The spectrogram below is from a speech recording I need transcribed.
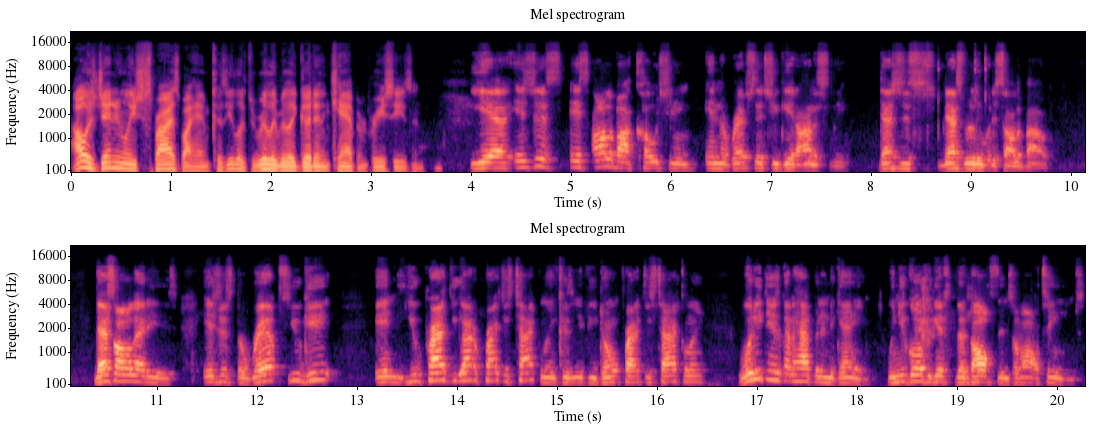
I was genuinely surprised by him because he looked really really good in camp and preseason. Yeah, it's just it's all about coaching in the reps that you get. Honestly, that's just that's really what it's all about. That's all that is. It's just the reps you get and you practice. You got to practice tackling because if you don't practice tackling, what do you think is to happen in the game when you go up against the Dolphins of all teams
